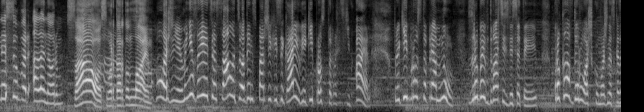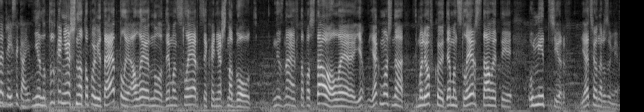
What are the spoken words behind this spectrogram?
Не супер, але норм. САО, Sword Art Online. Обожнюю. Мені здається, Сао це один з перших ісикаїв, який просто розхіпає. Про який просто прям ну зробив 20 з 10. Проклав дорожку, можна сказати, для ісикаїв. Ні, ну тут, звісно, топові титли, але ну Demon Slayer це, звісно, GOAT. Не знаю, хто поставив, але я- як можна з мальовкою Demon Slayer ставити у мід-тір? Я цього не розумію.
